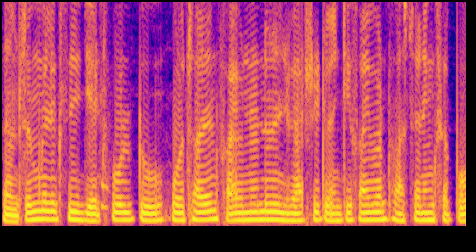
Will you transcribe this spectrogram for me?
Samsung Galaxy Z Fold 2 4500 mAh battery 25 watt fast charging support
